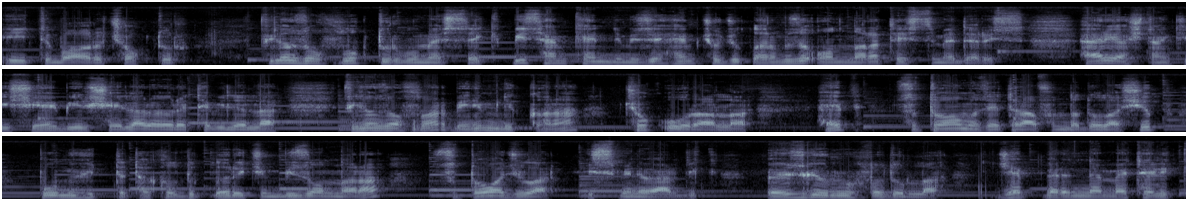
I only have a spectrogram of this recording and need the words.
itibarı çoktur. Filozofluktur bu meslek. Biz hem kendimizi hem çocuklarımızı onlara teslim ederiz. Her yaştan kişiye bir şeyler öğretebilirler. Filozoflar benim dükkana çok uğrarlar. Hep stoğumuz etrafında dolaşıp bu mühitte takıldıkları için biz onlara stoğacılar ismini verdik. Özgür ruhludurlar. Ceplerinde metelik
